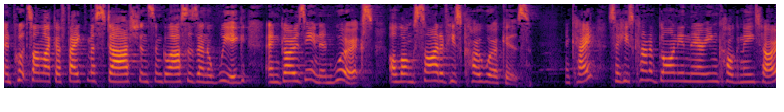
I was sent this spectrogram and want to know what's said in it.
and puts on like a fake moustache and some glasses and a wig and goes in and works alongside of his co-workers. Okay? So he's kind of gone in there incognito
